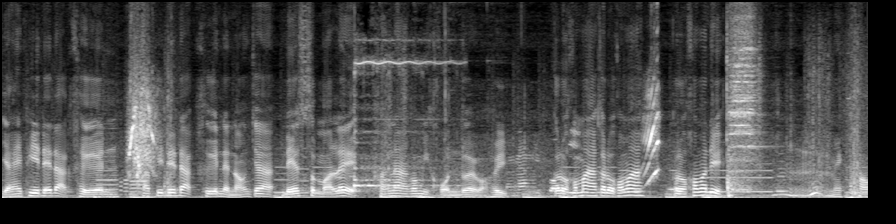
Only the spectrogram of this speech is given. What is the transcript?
อย่าให้พี่ได้ดักคืน ถ้าพี่ได้ดักคืนเดี๋ยวน้องจะเดสสมอลเล่ข้างหน้าก็มีคนด้วยวะเฮ้ยกระโดดเข้ามากระโดดเข้ามากระโดดเข้ามาดิไม่เข้า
